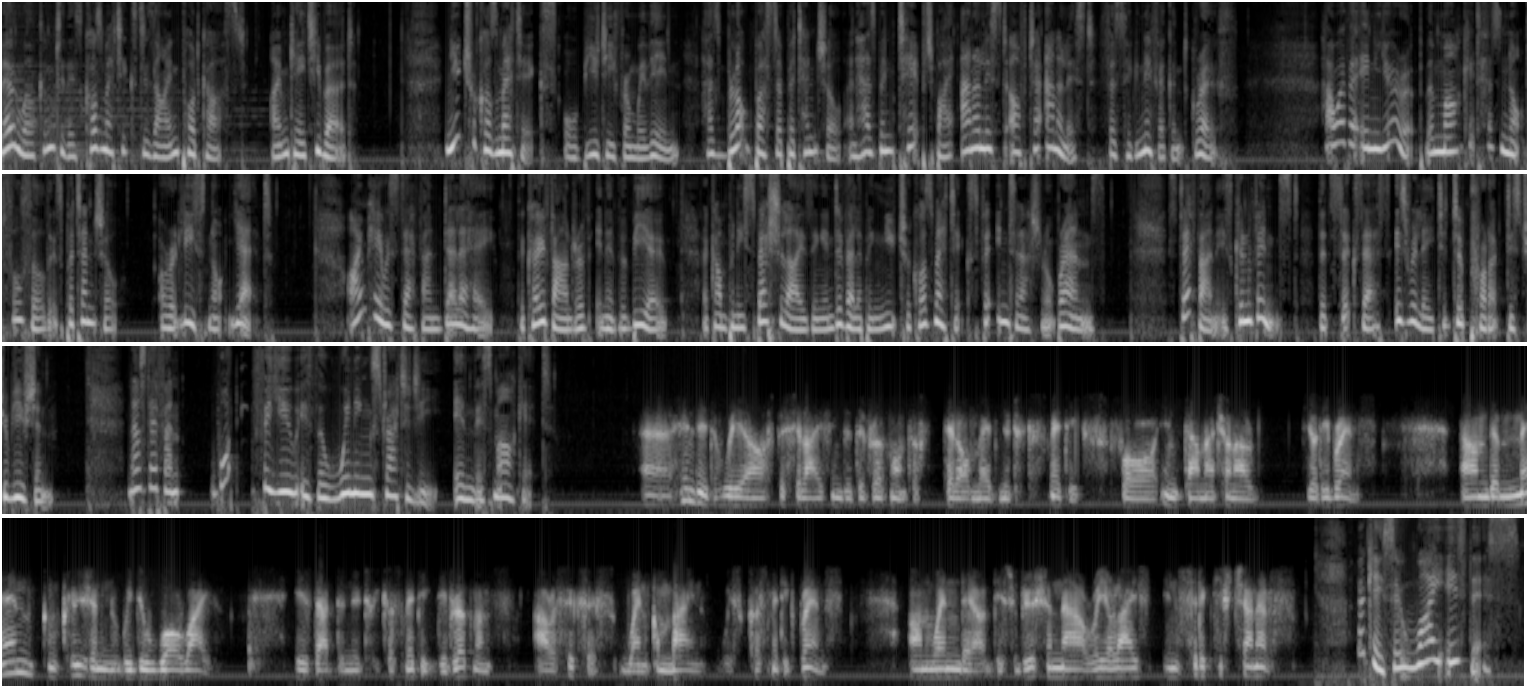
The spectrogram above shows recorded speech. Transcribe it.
Hello and welcome to this Cosmetics Design podcast. I'm Katie Bird. Nutra Cosmetics, or beauty from within, has blockbuster potential and has been tipped by analyst after analyst for significant growth. However, in Europe, the market has not fulfilled its potential, or at least not yet. I'm here with Stefan Delahaye, the co-founder of InnovaBio, a company specializing in developing Nutra Cosmetics for international brands. Stefan is convinced that success is related to product distribution. Now, Stefan, what for you is the winning strategy in this market? Uh, indeed, we are specialized in the development of tailor-made nutricosmetics for international beauty brands. And the main conclusion we do worldwide is that the nutricosmetic developments are a success when combined with cosmetic brands and when their distribution now realized in selective channels. Okay, so why is this?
